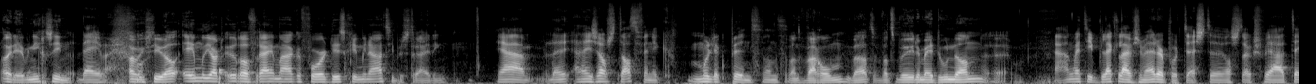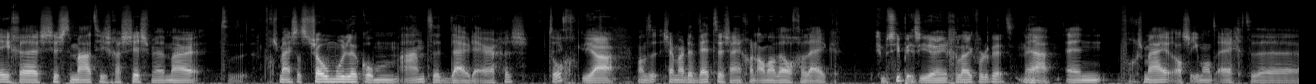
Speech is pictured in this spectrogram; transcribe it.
Oh, die heb ik niet gezien. Nee, maar Oh, ik zie wel 1 miljard euro vrijmaken voor discriminatiebestrijding. Ja, nee, nee, zelfs dat vind ik een moeilijk punt. Want Want waarom? Wat, wat wil je ermee doen dan? Eh, ja, met die Black Lives Matter protesten was het ook zo ja, tegen systematisch racisme. Maar volgens mij is dat zo moeilijk om aan te duiden ergens, toch? ja, Want zeg maar, de wetten zijn gewoon allemaal wel gelijk. in principe is iedereen gelijk voor de wet. Ja, en volgens mij als iemand echt... eh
